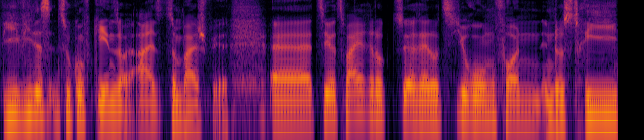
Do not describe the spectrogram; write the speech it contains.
wie, wie das in Zukunft gehen soll. Also zum Beispiel äh, CO2-Reduzierung von Industrie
